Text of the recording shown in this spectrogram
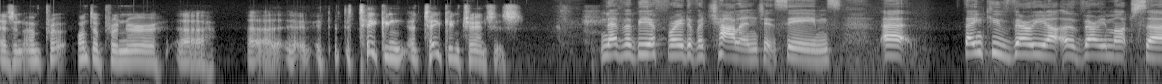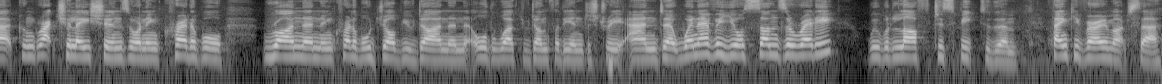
as an entrepreneur, uh, uh taking uh, taking chances. Never be afraid of a challenge. It seems. Uh, thank you very, very much, sir. Congratulations on an incredible run and incredible job you've done and all the work you've done for the industry. And uh, whenever your sons are ready, we would love to speak to them. Thank you very much, sir.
